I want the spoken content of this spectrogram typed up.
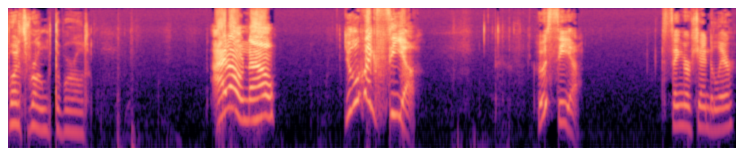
What is wrong with the world? I don't know. You look like Sia. Who's Sia? The singer of Chandelier?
